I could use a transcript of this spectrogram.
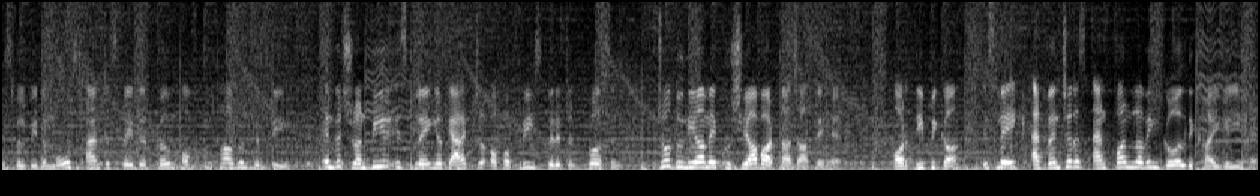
This will be the most anticipated film of 2015 in which Ranbir is playing a character of a free-spirited person जो दुनिया में खुशियाँ बांटना चाहते हैं और दीपिका इसमें एक adventurous and fun loving girl दिखाई गई है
